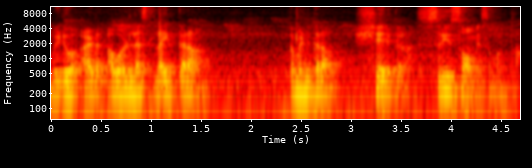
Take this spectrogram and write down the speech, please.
व्हिडिओ ॲड आवडल्यास लाईक करा कमेंट करा शेअर करा. श्री स्वामी समर्थ.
